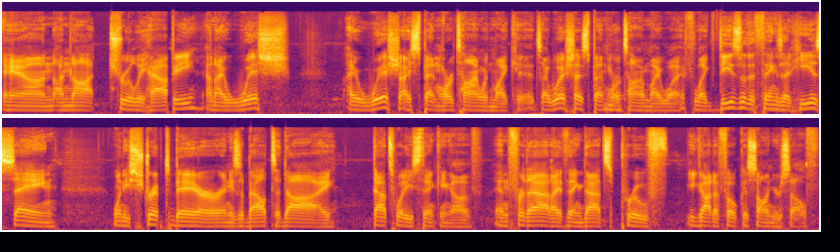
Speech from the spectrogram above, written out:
and I'm not truly happy, and I wish. I wish I spent more time with my kids. I wish I spent yep. more time with my wife. Like these are the things that he is saying when he's stripped bare and he's about to die that's what he's thinking of. And for that, I think that's proof you got to focus on yourself.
